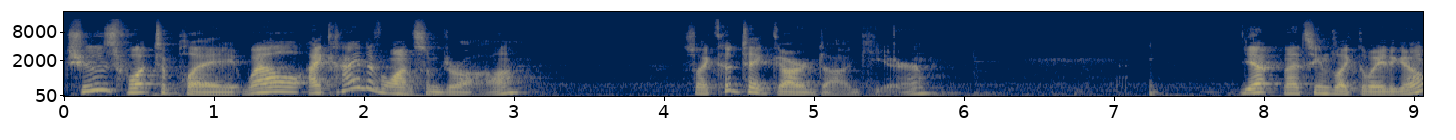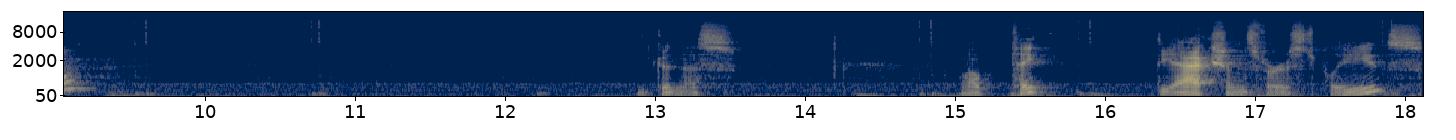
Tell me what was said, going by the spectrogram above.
Choose what to play. Well, I kind of want some draw. So I could take guard dog here. Yep, that seems like the way to go. Goodness. Well, take the actions first, please.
